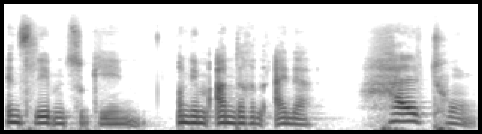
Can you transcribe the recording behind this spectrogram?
ins Leben zu gehen und dem anderen eine Haltung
